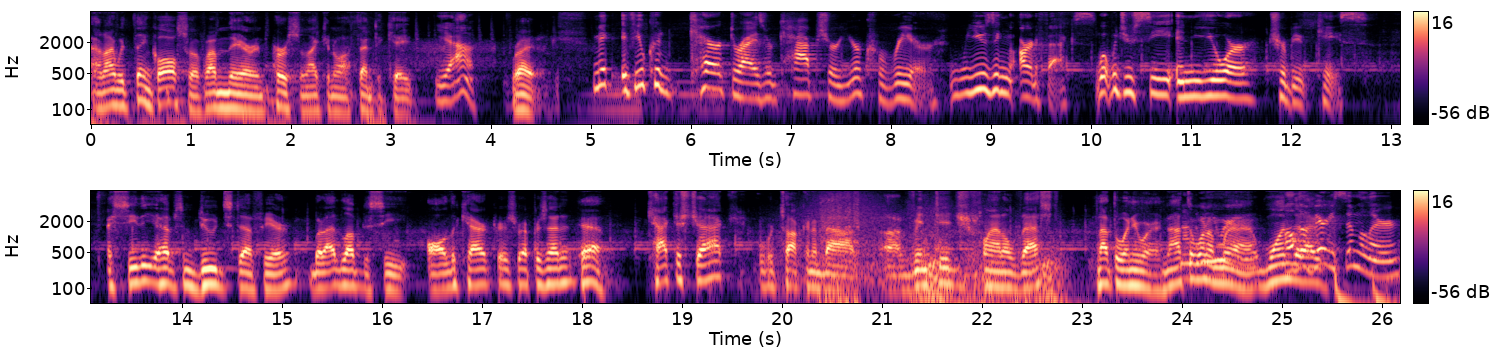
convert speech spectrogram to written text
And I would think also if I'm there in person, I can authenticate. Yeah. Right. Mick, if you could characterize or capture your career using artifacts, what would you see in your tribute case? I see that you have some dude stuff here, but I'd love to see all the characters represented. Yeah. Cactus Jack, we're talking about a vintage flannel vest. Not the one you're wearing. Not, the one I'm wearing. One Although that I, very similar.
